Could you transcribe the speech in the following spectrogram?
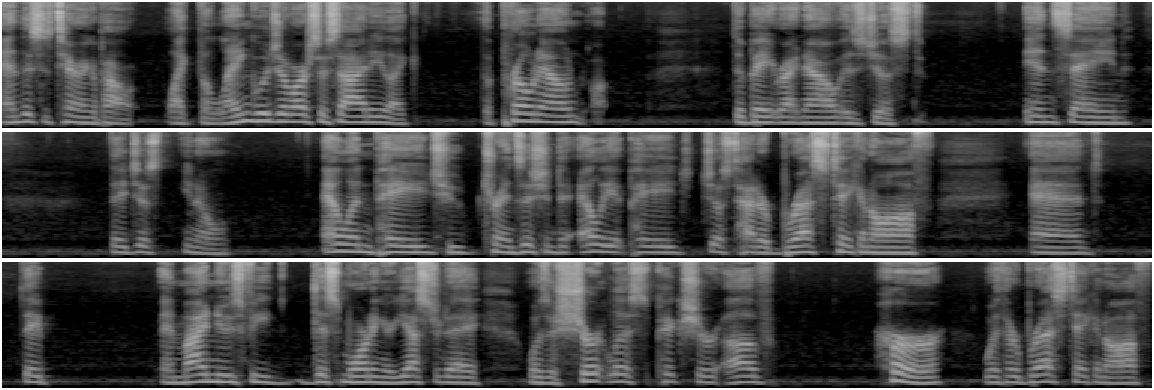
And this is tearing apart like the language of our society, like the pronoun debate right now is just insane. They just, you know, Ellen Page, who transitioned to Elliot Page, just had her breasts taken off, and in my newsfeed this morning or yesterday, was a shirtless picture of her with her breasts taken off.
